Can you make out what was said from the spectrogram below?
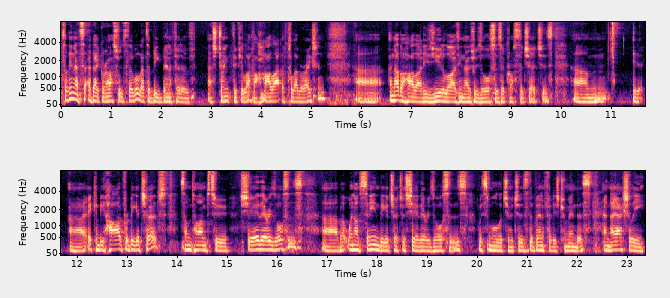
So I think that's at that grassroots level, that's a big benefit of a strength, if you like, a highlight of collaboration. Uh, another highlight is utilising those resources across the churches. Um, it, uh, it can be hard for a bigger church sometimes to share their resources. Uh, but when I've seen bigger churches share their resources with smaller churches, the benefit is tremendous. And they actually,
